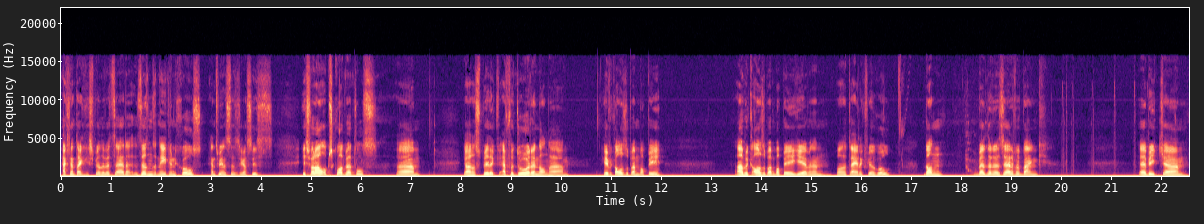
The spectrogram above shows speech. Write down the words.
88 gespeelde wedstrijden, 629 goals en 62 assists. Is vooral op squad battles. Um, ja, dan speel ik even door en dan um, geef ik alles op Mbappé. Heb ik alles op Mbappé gegeven en was het eigenlijk veel goal. Dan bij de reservebank heb ik um,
